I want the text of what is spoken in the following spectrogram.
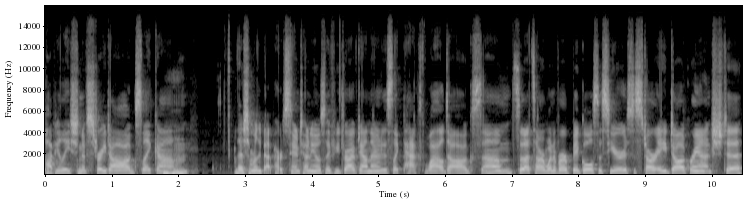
population of stray dogs. Like, um, there's some really bad parts of San Antonio. So if you drive down there, it's like packed with wild dogs. Um, so that's our one of our big goals this year is to start a dog ranch. To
